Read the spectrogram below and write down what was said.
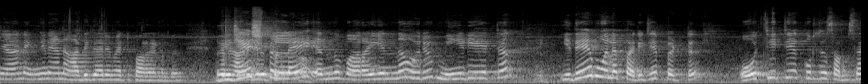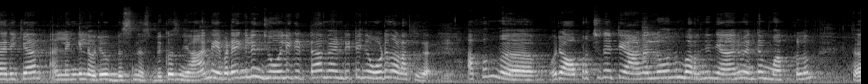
ഞാൻ എങ്ങനെയാണ് ആധികാരികമായിട്ട് പറയണത്? വിജേഷ് പിള്ളൈ എന്ന് പറയുന്ന ഒരു മീഡിയേറ്റർ ഇതേപോലെ പരിചയപ്പെട്ട് ഒ ടി ടിയെ കുറിച്ച് സംസാരിക്കാൻ അല്ലെങ്കിൽ ഒരു ബിസിനസ് ബിക്കോസ് ഞാൻ എവിടെയെങ്കിലും ജോലി കിട്ടാൻ വേണ്ടിയിട്ട് ഞാൻ ഓടി നടക്കുക. അപ്പം ഒരു ഓപ്പർച്യൂണിറ്റി ആണല്ലോ എന്ന് പറഞ്ഞ് ഞാനും എന്റെ മക്കളും ആ,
